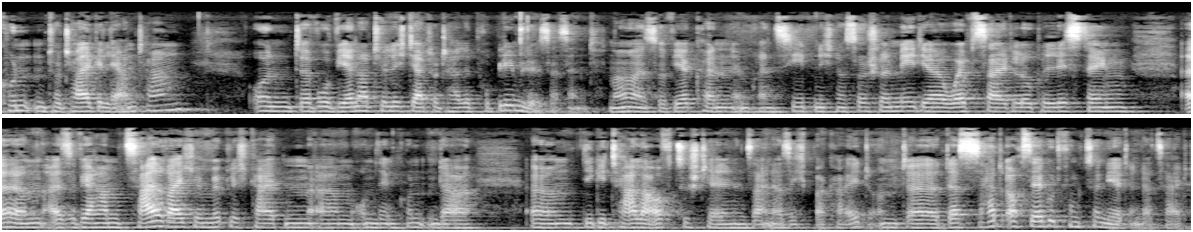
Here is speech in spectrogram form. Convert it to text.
Kunden total gelernt haben und äh, wo wir natürlich der totale Problemlöser sind. Ne? Also wir können im Prinzip nicht nur Social Media, Website, Local Listing, ähm, also wir haben zahlreiche Möglichkeiten, ähm, um den Kunden da ähm, digitaler aufzustellen in seiner Sichtbarkeit. Und äh, das hat auch sehr gut funktioniert in der Zeit.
